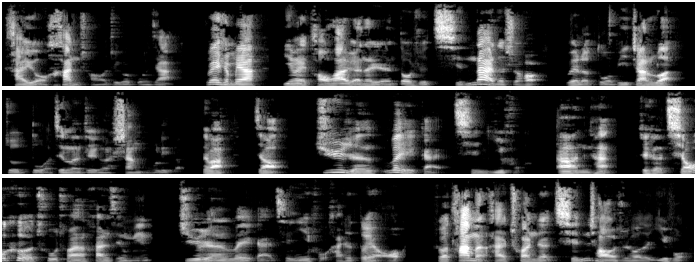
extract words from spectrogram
还有汉朝这个国家，为什么呀？因为桃花源的人都是秦代的时候为了躲避战乱，就躲进了这个山谷里了，对吧？叫居人未改秦衣服啊，你看这个樵客出传汉姓名，居人未改秦衣服，还是对偶，说他们还穿着秦朝时候的衣服。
